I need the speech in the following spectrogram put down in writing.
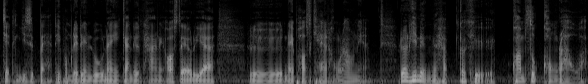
27ถึง28 ที่ผมได้เรียนรู้ในการเดินทางในออสเตรเลีย หรือในพอดแคสต์ของเราเนี่ยเรื่องที่1นนะครับก็คือความสุขของเราอะ่ะ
